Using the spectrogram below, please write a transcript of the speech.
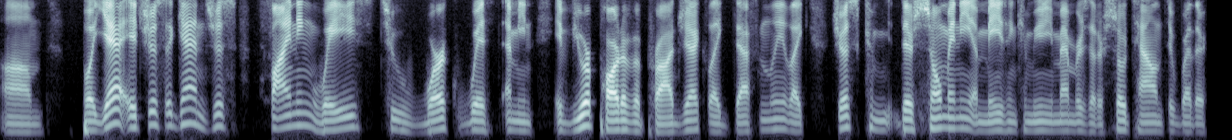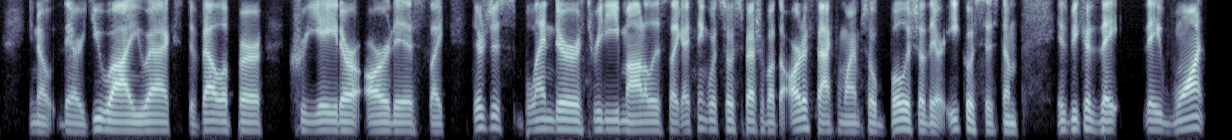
Um but yeah it's just again just finding ways to work with i mean if you're part of a project like definitely like just com- there's so many amazing community members that are so talented whether you know they're ui ux developer creator artist like there's just blender 3d modelists. Like i think what's so special about the artifact and why i'm so bullish of their ecosystem is because they they want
